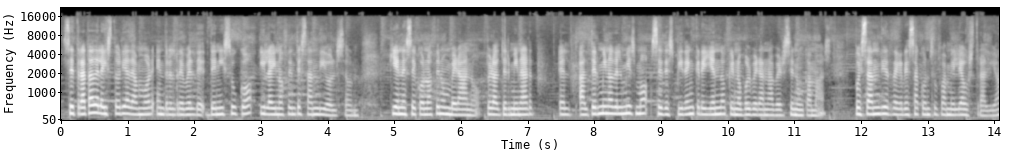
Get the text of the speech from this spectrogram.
Se trata de la historia de amor entre el rebelde Denis Zuko y la inocente Sandy Olson, quienes se conocen un verano, pero al terminar el- al término del mismo se despiden creyendo que no volverán a verse nunca más, pues Sandy regresa con su familia a Australia.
